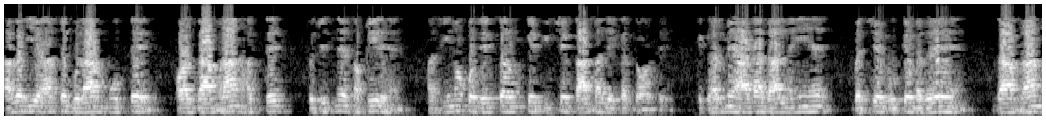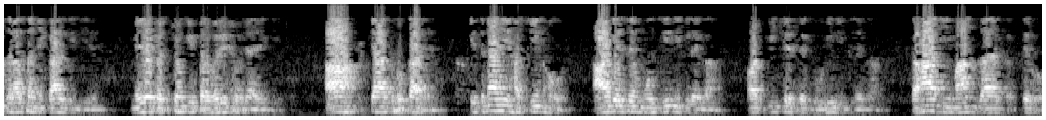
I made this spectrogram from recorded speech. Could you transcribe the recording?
اگر یہ عرصے گلاب موکتے اور زعفران ہکتے تو جتنے فقیر ہیں، حسینوں کو دیکھ کر ان کے پیچھے کاسا لے کر دوڑتے۔ کہ گھر میں آٹا دال نہیں ہے، بچے بھوکے بج رہے ہیں، زعفران ذرا سا نکال دیجیے میرے بچوں کی پرورش ہو جائے گی۔ آہ، کیا دھوکا ہے، کتنا ہی حسین ہو، آگے سے موتی نکلے گا اور پیچھے سے گوڑی نکلے گا۔ کہاں ایمان ضائع کرتے ہو؟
